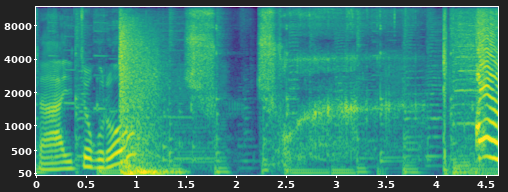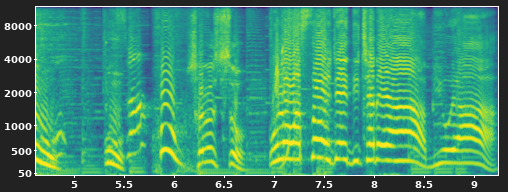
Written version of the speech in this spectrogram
자 이쪽으로. 어우! 됐어? 후! 살았어. 올라왔어 이제 네 차례야 미호야.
